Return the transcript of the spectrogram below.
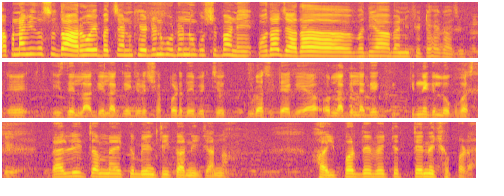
ਆਪਣਾ ਵੀ ਤਾਂ ਸੁਧਾਰ ਹੋਏ ਬੱਚਿਆਂ ਨੂੰ ਖੇਡਣ ਖੁੱਡਣ ਨੂੰ ਕੁਝ ਬਣੇ ਉਹਦਾ ਜ਼ਿਆਦਾ ਵਧੀਆ ਬੈਨੀਫਿਟ ਹੈਗਾ ਜੀ। ਇਹ ਇਸ ਦੇ ਲਾਗੇ ਲਾਗੇ ਜਿਹੜੇ ਛੱਪੜ ਦੇ ਵਿੱਚ ਕੂੜਾ ਸਿੱਟਿਆ ਗਿਆ ਔਰ ਲਾਗੇ ਲਾਗੇ ਕਿੰਨੇ ਕੁ ਲੋਕ ਵਸਦੇ ਹੋ ਪਹਿਲੀ ਤਾਂ ਮੈਂ ਇੱਕ ਬੇਨਤੀ ਕਰਨੀ ਚਾਹਨਾ। ਹਾਈਪਰ ਦੇ ਵਿੱਚ ਤਿੰਨ ਛੱਪੜ ਹੈ।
